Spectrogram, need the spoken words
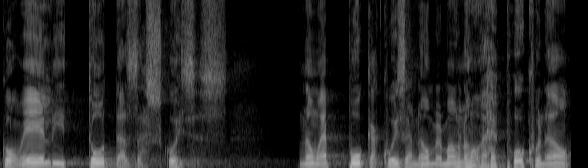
com ele todas as coisas? Não é pouca coisa, não, meu irmão, não é pouco, não.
